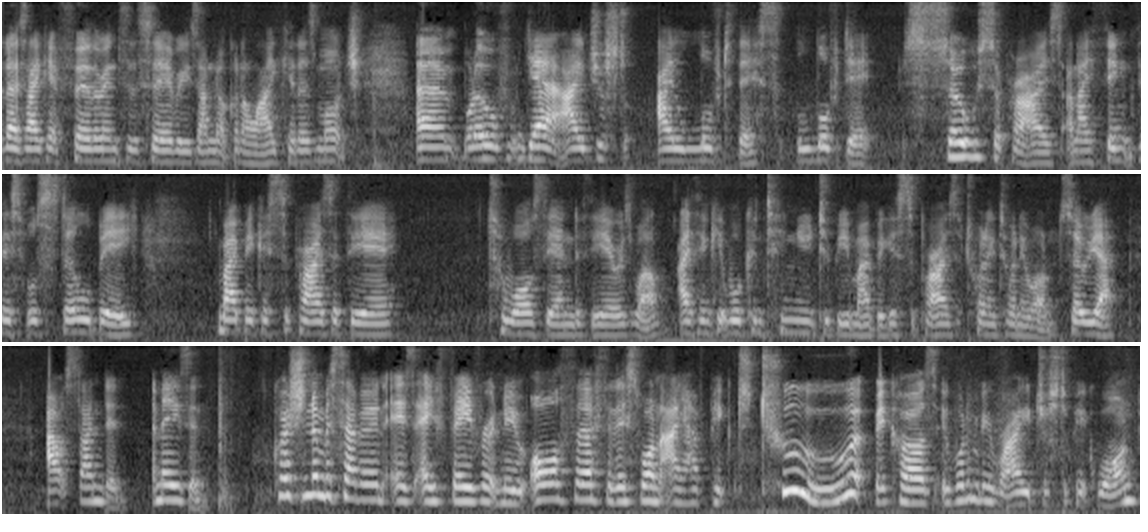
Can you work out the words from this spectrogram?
that as I get further into the series I'm not going to like it as much. Um, but over, yeah, I just, I loved this. Loved it. So surprised and I think this will still be my biggest surprise of the year towards the end of the year as well. I think it will continue to be my biggest surprise of 2021. So yeah, outstanding. Amazing. Question number seven is a favourite new author. For this one, I have picked two because it wouldn't be right just to pick one.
